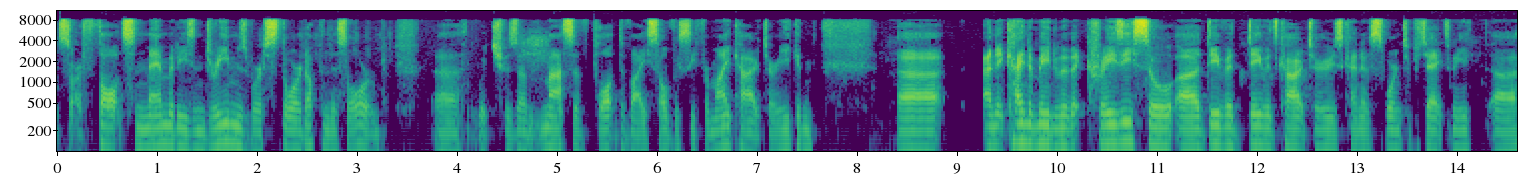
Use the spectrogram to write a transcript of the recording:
sort of thoughts and memories and dreams were stored up in this orb, uh, which was a massive plot device, obviously for my character. He can, uh, and it kind of made him a bit crazy. So uh, David, David's character, who's kind of sworn to protect me, uh,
